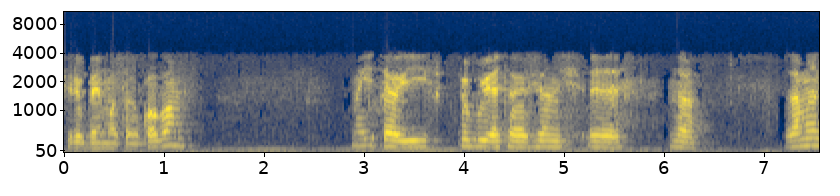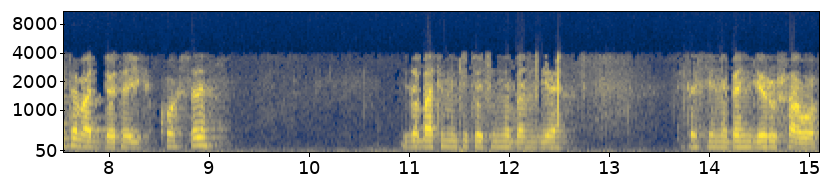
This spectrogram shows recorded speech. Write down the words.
śrubę motylkową. No i co, i spróbuję to wziąć, y, no, zamontować do tej kosy i zobaczymy, czy to się nie będzie, czy to się nie będzie ruszało.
